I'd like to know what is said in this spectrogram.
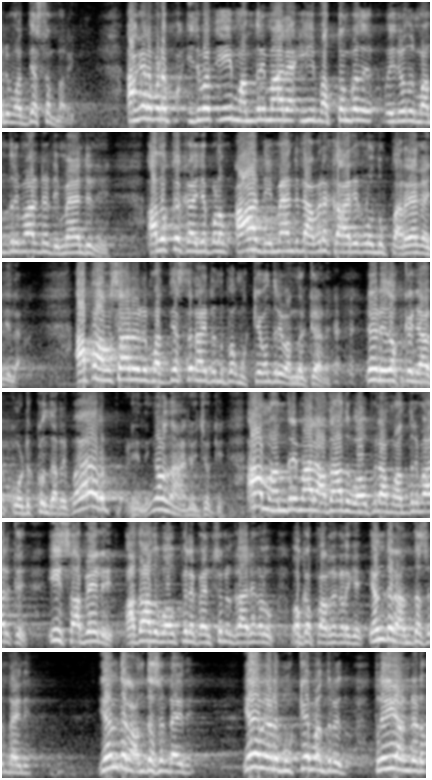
ഒരു മധ്യസ്ഥം പറയും. അങ്ങനെ ഇവിടെ ഇരുപത് ഈ മന്ത്രിമാരെ ഈ പത്തൊമ്പത് ഇരുപത് മന്ത്രിമാരുടെ ഡിമാൻഡിൽ അതൊക്കെ കഴിഞ്ഞപ്പോഴും ആ ഡിമാൻഡിൽ അവരെ കാര്യങ്ങളൊന്നും പറയാൻ കഴിഞ്ഞില്ല. അപ്പൊ അവസാനം ഒരു മധ്യസ്ഥനായിട്ട് ഇപ്പൊ മുഖ്യമന്ത്രി വന്നിക്കാണ്. ഞാൻ ഇതൊക്കെ ഞാൻ കൊടുക്കും തറി വേറെ പണി നിങ്ങളൊന്ന് ആലോചിച്ച് നോക്കി. ആ മന്ത്രിമാർ അതാത് വകുപ്പിൽ ആ മന്ത്രിമാർക്ക് ഈ സഭയിൽ അതാത് വകുപ്പിലെ പെൻഷനും കാര്യങ്ങളും ഒക്കെ പറഞ്ഞിട്ടുണ്ടെങ്കിൽ എന്തൊരു അന്തസ് ഉണ്ടായിന്? എന്തൊരു അന്തസ് ഉണ്ടായിന്? ഏതാണ് മുഖ്യമന്ത്രി ത്രീ ഹൺഡ്രഡ്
